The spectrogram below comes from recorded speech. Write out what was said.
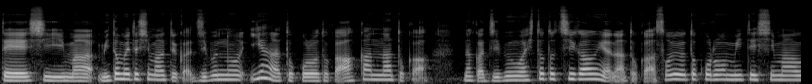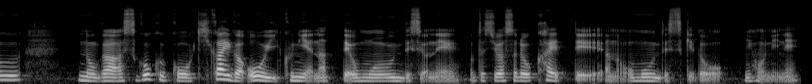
てしまう認めてしまうというか自分の嫌なところとかあかんなとかなんか自分は人と違うんやなとかそういうところを見てしまうのがすごくこう機会が多い国やなって思うんですよね私はそれをかえってあの思うんですけど日本にね。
